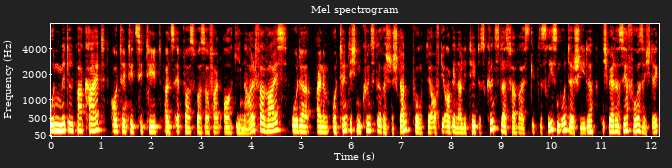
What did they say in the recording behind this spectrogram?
Unmittelbarkeit, Authentizität als etwas, was auf ein Original verweist oder einem authentischen künstlerischen Standpunkt, der auf die Originalität des Künstlers verweist, gibt es Riesenunterschiede. Ich werde sehr vorsichtig.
